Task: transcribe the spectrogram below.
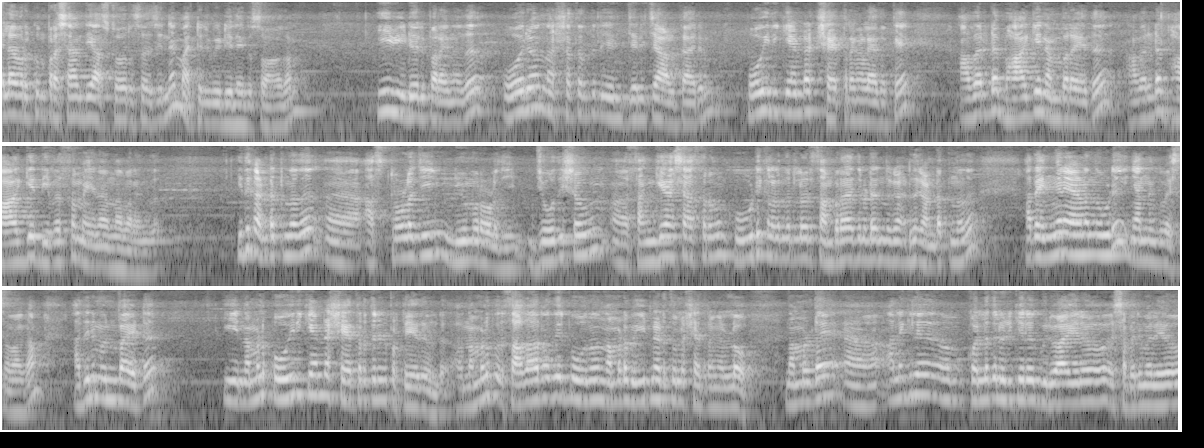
എല്ലാവർക്കും പ്രശാന്തി ആസ്ട്രോ റിസർച്ചിന്റെ മറ്റൊരു വീഡിയോയിലേക്ക് സ്വാഗതം. ഈ വീഡിയോയിൽ പറയുന്നത് ഓരോ നക്ഷത്രത്തിൽ ജനിച്ച ആൾക്കാരും പോയിരിക്കേണ്ട ക്ഷേത്രങ്ങൾ ഏതൊക്കെ അവരുടെ ഭാഗ്യ നമ്പർ ഏത് അവരുടെ ഭാഗ്യ ദിവസം ഏതാണെന്നാണ് പറയുന്നത്. ഇത് കണ്ടെത്തുന്നത് അസ്ട്രോളജിയും ന്യൂമറോളജിയും ജ്യോതിഷവും സംഖ്യാശാസ്ത്രവും കൂടി കലർന്നിട്ടുള്ള ഒരു സമ്പ്രദായത്തിലൂടെ ഇത് കണ്ടെത്തുന്നത് അതെങ്ങനെയാണെന്നുകൂടി ഞാൻ നിങ്ങൾക്ക് വ്യക്തമാക്കാം. അതിനു മുൻപായിട്ട് ഈ നമ്മൾ പോയിരിക്കേണ്ട ക്ഷേത്രത്തിനൊരു പ്രത്യേകതയുണ്ട്. നമ്മൾ സാധാരണത്തിൽ പോകുന്നത് നമ്മുടെ വീടിനടുത്തുള്ള ക്ഷേത്രങ്ങളിലോ നമ്മളുടെ അല്ലെങ്കിൽ കൊല്ലത്തിലൊരിക്കലോ ഗുരുവായൂരോ ശബരിമലയോ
